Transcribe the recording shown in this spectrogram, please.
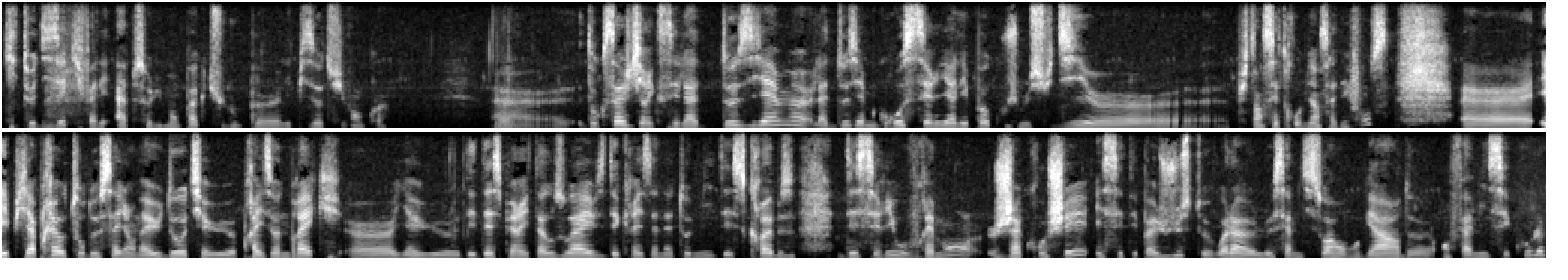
qui te disait qu'il fallait absolument pas que tu loupes l'épisode suivant quoi. Euh, donc ça, je dirais que c'est la deuxième, la deuxième grosse série à l'époque où je me suis dit euh, putain c'est trop bien, ça défonce. Euh, et puis après autour de ça, il y en a eu d'autres. Il y a eu Prison Break, il y a eu des Desperate Housewives, des Grey's Anatomy, des Scrubs, des séries où vraiment j'accrochais et c'était pas juste voilà le samedi soir on regarde en famille c'est cool.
